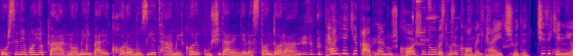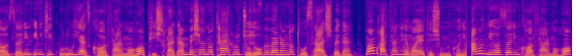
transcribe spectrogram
پرسیدیم آیا برنامه‌ای برای کارآموزی تعمیرکار گوشی در انگلستان دارند طرحی که قبلا روش کار شده و به طور کامل تایید شده. چیزی که نیاز داریم اینه که گروهی از کارفرماها پیش قدم بشن و طرح رو جلو ببرن و توسعهش بدن. ما هم قطعا حمایتشون می‌کنیم. اما نیاز داریم کارفرماها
